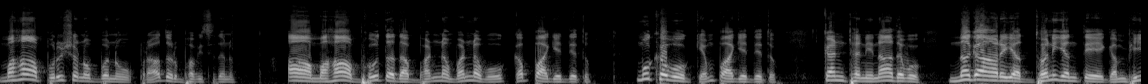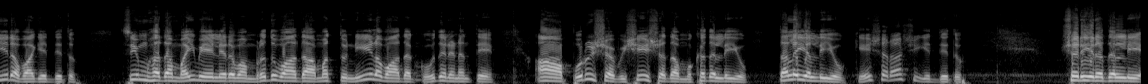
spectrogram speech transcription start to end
ಮಹಾಪುರುಷನೊಬ್ಬನು ಪ್ರಾದುರ್ಭವಿಸಿದನು. ಆ ಮಹಾಭೂತದ ಬಣ್ಣ ಬಣ್ಣವು ಕಪ್ಪಾಗಿದ್ದಿತು, ಮುಖವು ಕೆಂಪಾಗಿದ್ದಿತು, ಕಂಠ ನಿನಾದವು ನಗಾರೆಯ ಧ್ವನಿಯಂತೆ ಗಂಭೀರವಾಗಿದ್ದಿತು. ಸಿಂಹದ ಮೈಮೇಲಿರುವ ಮೃದುವಾದ ಮತ್ತು ನೀಳವಾದ ಕೂದಲಿನಂತೆ ಆ ಪುರುಷ ವಿಶೇಷದ ಮುಖದಲ್ಲಿಯೂ ತಲೆಯಲ್ಲಿಯೂ ಕೇಶರಾಶಿ ಇದ್ದಿತು ಶರೀರದಲ್ಲಿ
